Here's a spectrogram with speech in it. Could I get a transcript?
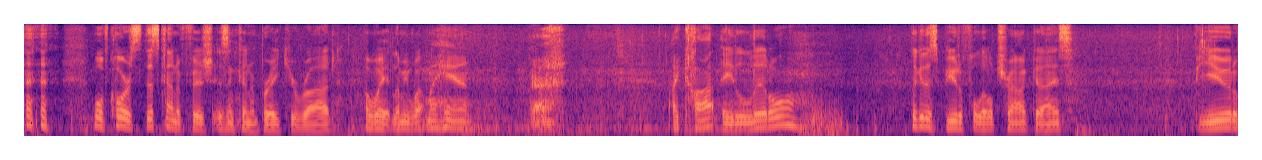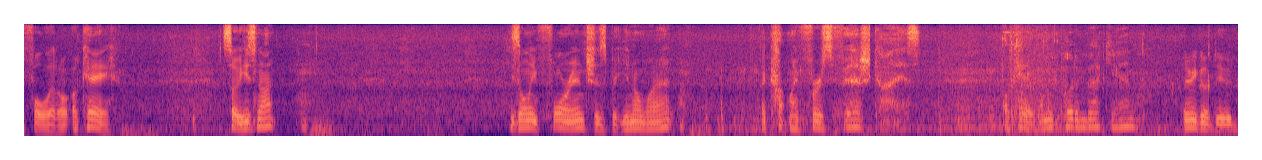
well, of course, this kind of fish isn't going to break your rod. Oh, wait, let me wet my hand. Ugh. I caught a little. Look at this beautiful little trout, guys. Beautiful little. Okay. So he's not He's only four inches, but you know what? I caught my first fish, guys. Okay, let me put him back in. There you go, dude.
